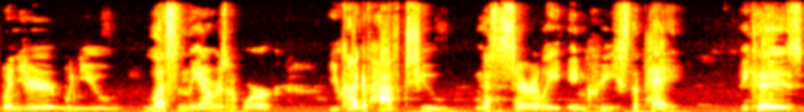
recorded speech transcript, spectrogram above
when you're when you lessen the hours of work, you kind of have to necessarily increase the pay because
